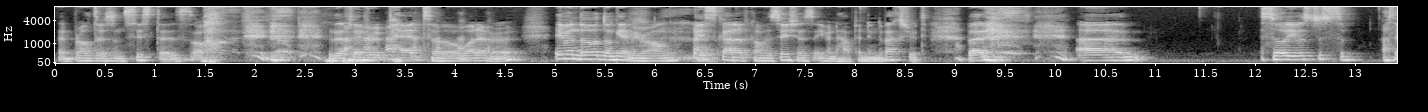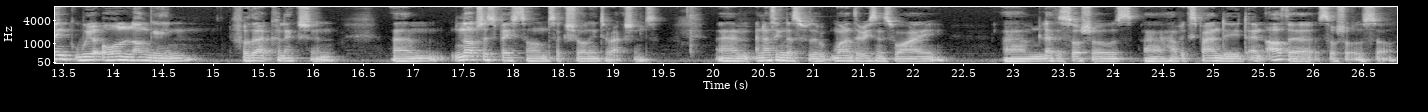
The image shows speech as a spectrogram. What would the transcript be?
their brothers and sisters or their favorite pet or whatever. Even though, don't get me wrong, these kind of conversations even happen in the backstreet. But um, so it was just, I think we're all longing for that connection, um, not just based on sexual interactions. Um, and I think that's one of the reasons why um, leather socials uh, have expanded and other socials, so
